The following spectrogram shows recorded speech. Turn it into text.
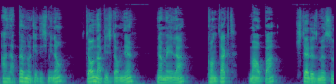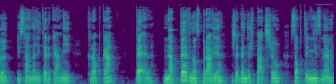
a na pewno kiedyś miną, to napisz do mnie na maila kontakt małpa cztery zmysły pisane literkami kropka pl. Na pewno sprawię, że będziesz patrzył z optymizmem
